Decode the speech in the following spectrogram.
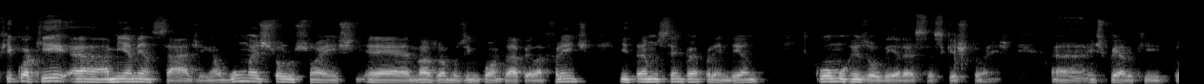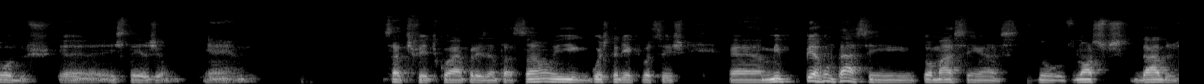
Fico aqui a minha mensagem. Algumas soluções é, nós vamos encontrar pela frente e estamos sempre aprendendo como resolver essas questões. Uh, espero que todos uh, estejam uh, satisfeitos com a apresentação e gostaria que vocês eh, me perguntassem, tomassem as, os nossos dados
